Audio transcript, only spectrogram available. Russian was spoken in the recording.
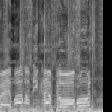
твоя мама микроавтобус.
